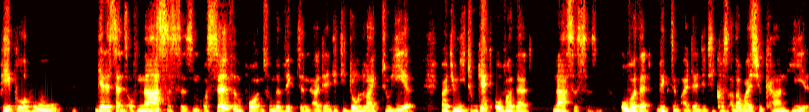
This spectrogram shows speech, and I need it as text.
people who get a sense of narcissism or self-importance from the victim identity don't like to hear. But you need to get over that narcissism, over that victim identity, because otherwise you can't heal.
